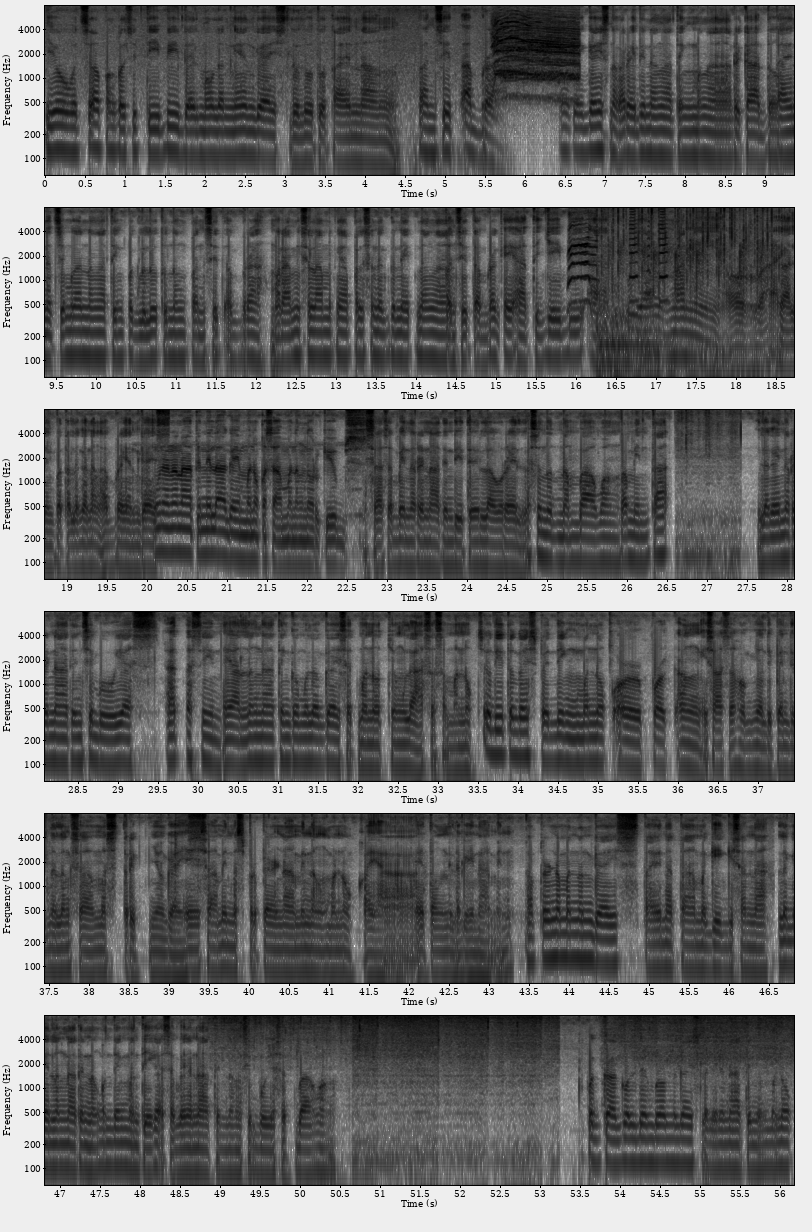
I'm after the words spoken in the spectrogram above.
Yo, what's up? Uncle Sit TV. Dahil maulan ngayon guys, luluto tayo ng pansit abra. Okay guys, nakaready na ang ating mga rekado. Tayo na't simulan ng ating pagluluto ng pansit abra. Maraming salamat nga pala sa nag-donate ng uh, pansit abra kay Ate JB at Kuya Manny. Alright. Galing pa talaga ng abra yan guys. Una na natin nilagay yung manok kasama ng nor cubes. Isasabay na rin natin dito yung laurel. Kasunod ng bawang, paminta. Ilagay na rin natin sibuyas at asin. Ayan lang natin kumulog guys at manot yung lasa sa manok. So dito guys, pwedeng manok or pork ang isasahog nyo. Depende na lang sa mas trip nyo guys. Eh sa amin, mas prepare namin ng manok. Kaya itong nilagay namin. After naman nun guys, tayo na ta magigisa na. Lagyan lang natin ng konting mantika. Sabay na natin ng sibuyas at bawang. Kapag ka golden brown na guys, lagyan na natin yung manok.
